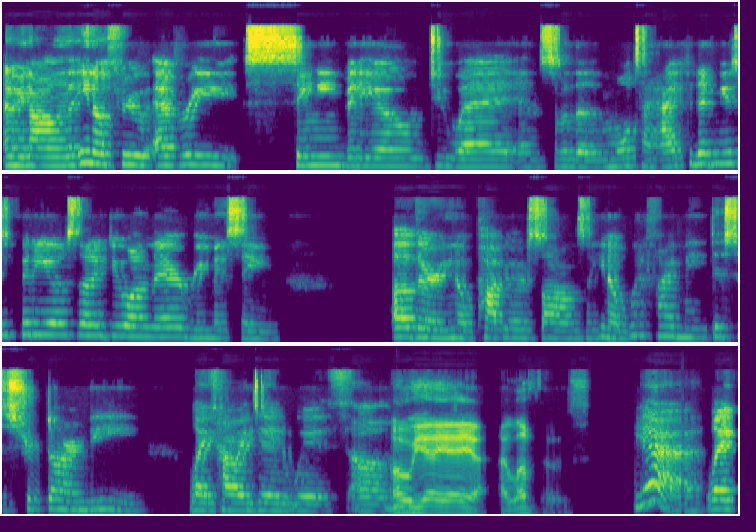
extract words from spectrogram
I mean, not only that, you know, through every singing video, duet, and some of the multi hyphenate music videos that I do on there, remixing other, you know, popular songs. Like, you know, what if I made this a stripped R and B, like how I did with, um, oh yeah, yeah, yeah. I love those. Yeah, like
